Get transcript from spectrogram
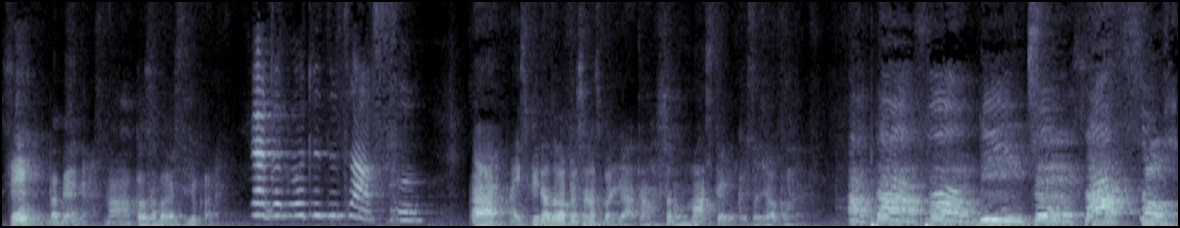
Sì, va bene, ma cosa vorresti giocare? Eh, da di sasso. Ah, hai sfidato la persona sbagliata. Sono un master in questo gioco. Attafo, dice, sasso.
